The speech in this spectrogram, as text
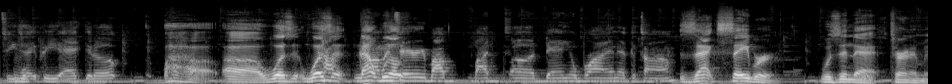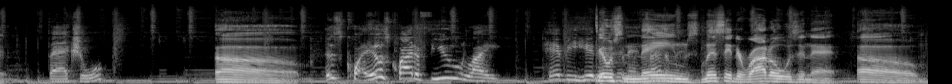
TJP acted up. uh, uh, was it wasn't Com- not well. commentary by by uh, Daniel Bryan at the time. Zack Sabre was in that tournament. Factual. Um, It was quite. It was quite a few like heavy hitters. there were some that tournament. names. Lince Dorado was in that. Um,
